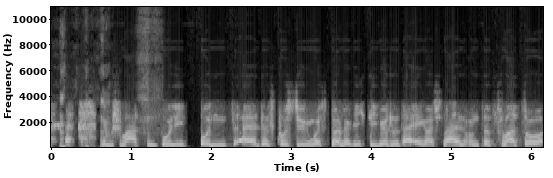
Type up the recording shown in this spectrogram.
im schwarzen Pulli. Und äh, das Kostüm musste man wirklich die Gürtel da enger schnallen und das war so,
